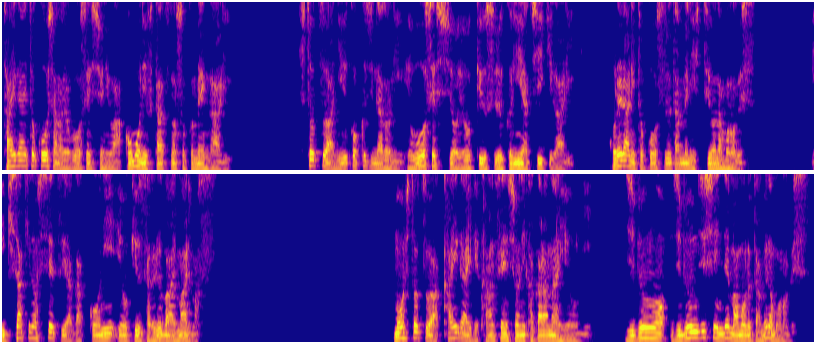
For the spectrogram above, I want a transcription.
海外渡航者の予防接種には主に2つの側面があり、一つは入国時などに予防接種を要求する国や地域があり、これらに渡航するために必要なものです。行き先の施設や学校に要求される場合もあります。もう一つは海外で感染症にかからないように、自分を自分自身で守るためのものです。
